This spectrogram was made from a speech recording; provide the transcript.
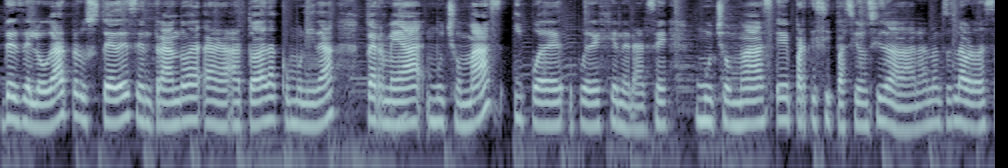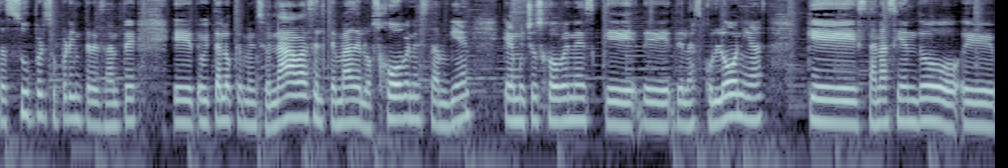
desde el hogar, pero ustedes entrando a, a toda la comunidad permea mucho más y puede, puede generarse mucho más eh, participación ciudadana, ¿no? Entonces, la verdad está súper, súper interesante eh, ahorita lo que mencionabas, el tema de los jóvenes también, que hay muchos jóvenes que de, las colonias que están haciendo eh,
